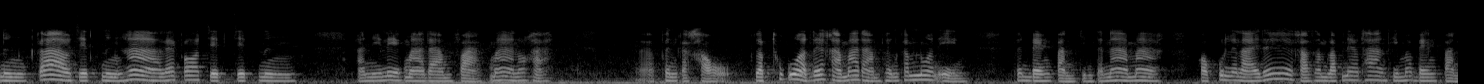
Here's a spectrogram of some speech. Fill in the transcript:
หนึ่งเก้าเจ็ดหนึ่งห้าและก็เจ็ดเจ็ดหนึ่งอันนี้เลขมาดามฝากมาเนาะค่ะเอ่อเพิ่นกับเขาเกือบทุกงวดเลยค่ะ มาดามเพิ่นคำนวณเอง เพิ่นแบ่งปันจินตนามาขอบคุณหลาย ๆ เด้อค่ะสำหรับแนวทางที่มาแบ่งปัน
